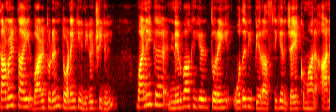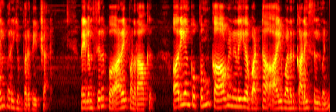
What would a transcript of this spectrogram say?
தமிழ்தாய் வாழ்த்துடன் தொடங்கிய நிகழ்ச்சியில் வணிக நிர்வாகியல் துறை உதவி பேராசிரியர் ஜெயக்குமார் அனைவரையும் வரவேற்றார். மேலும் சிறப்பு அழைப்பாளராக அரியங்குப்பம் காவல் நிலைய வட்ட ஆய்வாளர் கலைசெல்வன்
